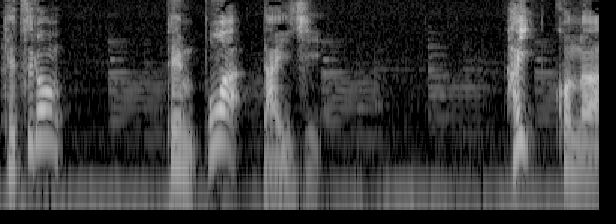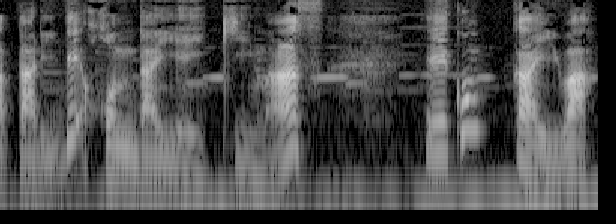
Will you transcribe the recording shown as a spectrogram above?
結論。テンポは大事。はい。このあたりで本題へ行きます。えー、今回は、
